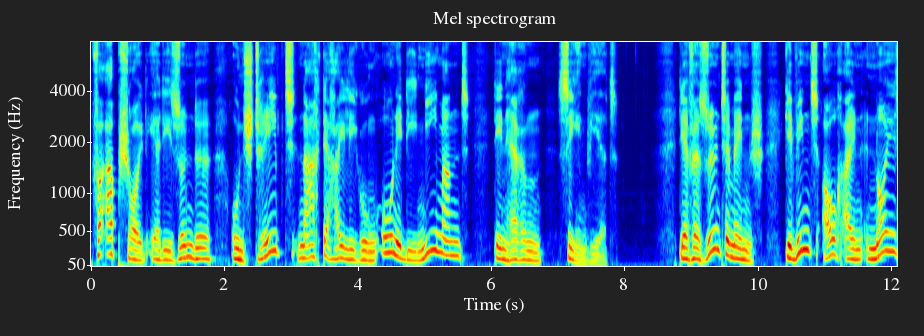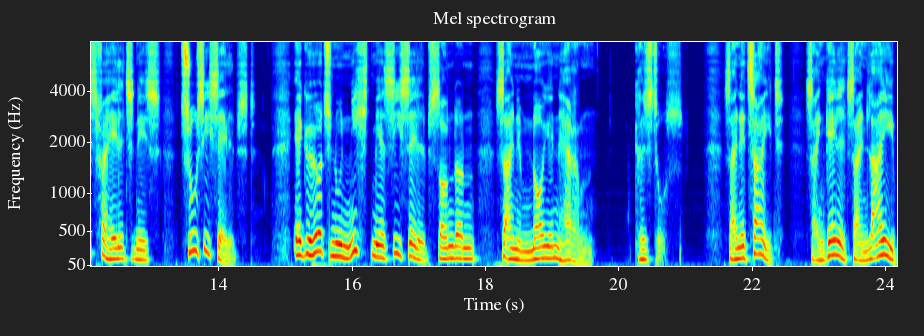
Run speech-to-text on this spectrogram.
verabscheut er die Sünde und strebt nach der Heiligung, ohne die niemand den Herrn sehen wird. Der versöhnte Mensch gewinnt auch ein neues Verhältnis zu sich selbst. Er gehört nun nicht mehr sich selbst, sondern seinem neuen Herrn, Christus. Seine Zeit, sein Geld, sein Leib,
